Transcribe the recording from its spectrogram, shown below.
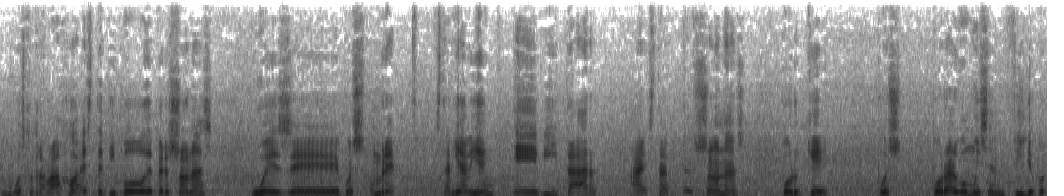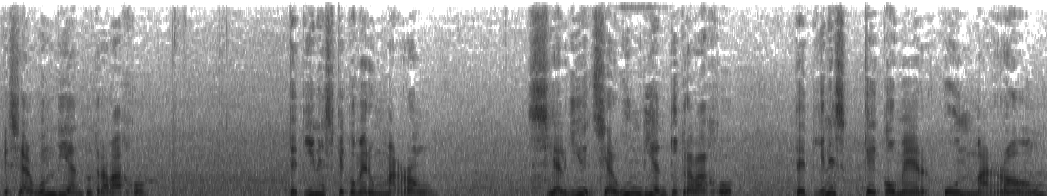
en vuestro trabajo a este tipo de personas, pues, eh, pues hombre, estaría bien evitar a estas personas. ¿Por qué? Pues por algo muy sencillo, porque si algún día en tu trabajo te tienes que comer un marrón, si, si algún día en tu trabajo te tienes que comer un marrón,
